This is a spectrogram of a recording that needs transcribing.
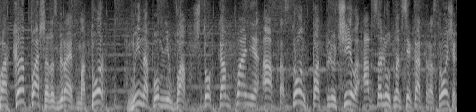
Пока Паша разбирает мотор, мы напомним вам, что компания «АвтоСтронг» подключила абсолютно все карты рассрочек,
